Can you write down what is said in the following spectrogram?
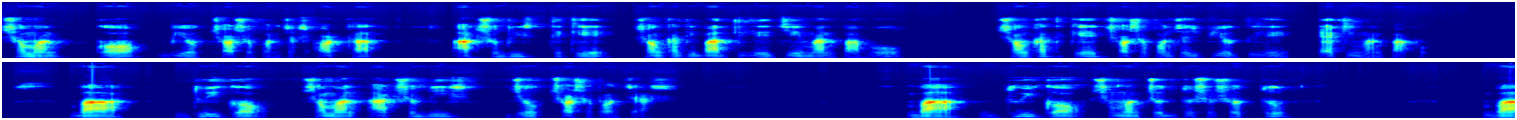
সমান ক বিয়োগ ছশো পঞ্চাশ। অর্থাৎ আটশো বিশ থেকে সংখ্যাটি বাদ দিলে যে মান পাব, সংখ্যা থেকে ছশো পঞ্চাশ বিয়োগ দিলে একই মান পাব। বা দুই ক সমান আটশো বিশ যোগ ছশো পঞ্চাশ। বা দুই ক সমান চোদ্দশো সত্তর। বা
